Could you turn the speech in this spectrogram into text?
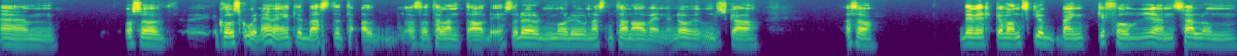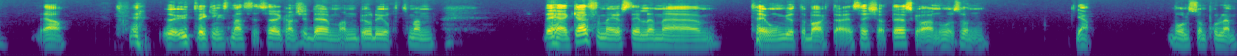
Um, og så Kolskogen er jo egentlig det beste ta altså, talentet av de, så da må du jo nesten ta en avveining da, om du skal Altså det virker vanskelig å benke forren, selv om ja, utviklingsmessig så er det kanskje det man burde gjort. Men det er helt greit for meg å stille med tre unggutter bak der. Jeg ser ikke at det skal være noe sånn ja, voldsomt problem.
